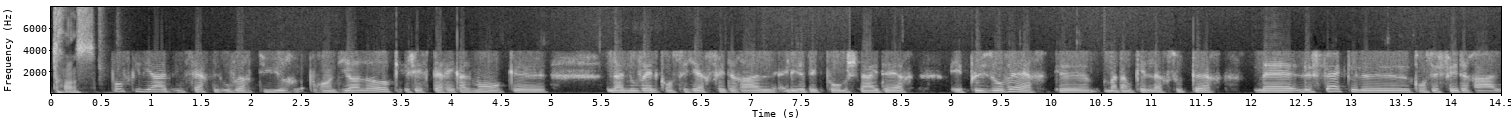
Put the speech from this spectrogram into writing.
trans. Je pense qu'il y a une certaine ouverture pour un dialogue. J'espère également que la nouvelle conseillère fédérale, Elisabeth Baumschneider, est plus ouverte que Mme Keller-Sutter. Mais le fait que le Conseil fédéral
